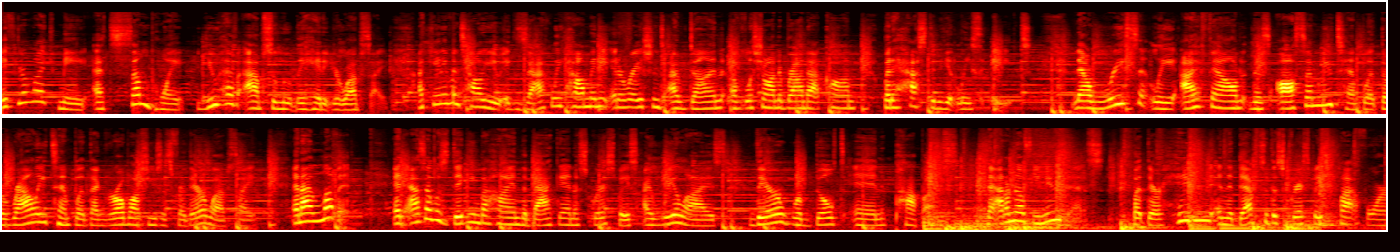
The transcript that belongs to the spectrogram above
if you're like me, at some point, you have absolutely hated your website. I can't even tell you exactly how many iterations I've done of LaShondaBrown.com, but it has to be at least eight. Now, recently, I found this awesome new template, the Rally template that Girlboss uses for their website, and I love it. And as I was digging behind the back end of Squarespace, I realized there were built in pop ups. Now, I don't know if you knew this, but they're hidden in the depths of the Squarespace platform,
